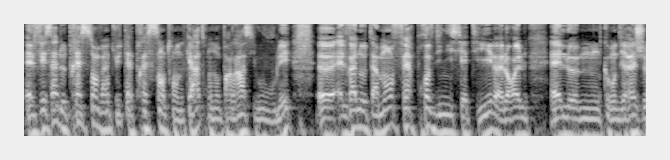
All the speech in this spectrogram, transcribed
Elle fait ça de 1328 à 1334. On en parlera si vous voulez. Euh, elle va notamment faire preuve d'initiative. Alors elle, elle, euh, comment dirais-je,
